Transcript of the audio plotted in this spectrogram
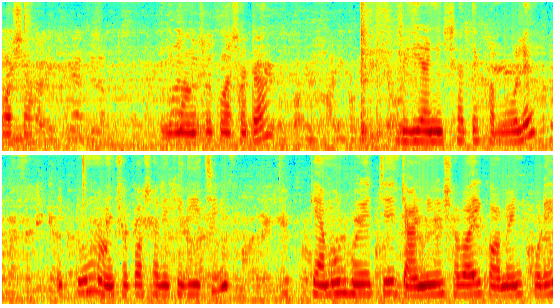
কষা। এই মাংস কষাটা বিরিয়ানির সাথে খাব বলে একটু মাংস কষা রেখে দিয়েছি। কেমন হয়েছে জানিও সবাই কমেন্ট করে।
